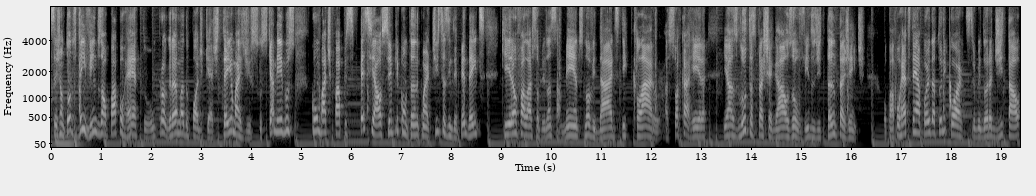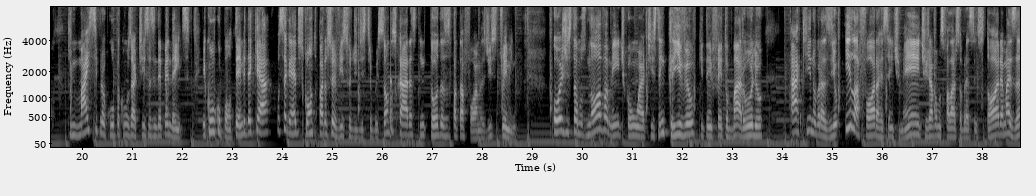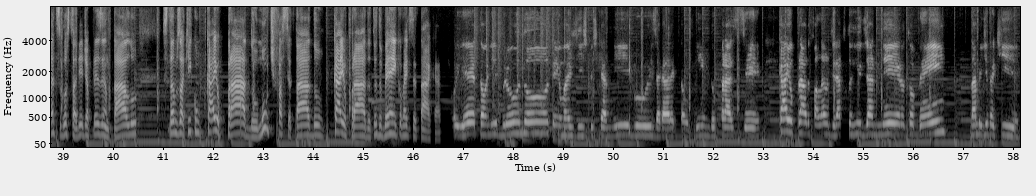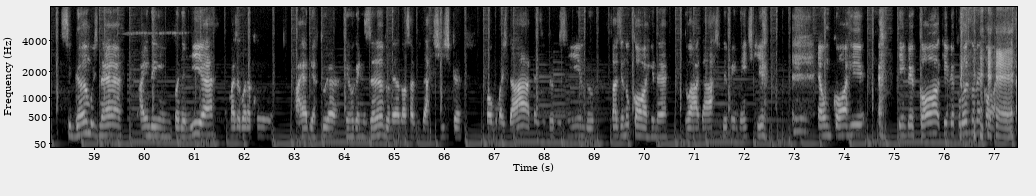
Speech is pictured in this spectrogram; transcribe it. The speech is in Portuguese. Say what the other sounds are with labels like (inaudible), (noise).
sejam todos bem-vindos ao Papo Reto, um programa do podcast Tenho Mais Discos que Amigos, com um bate-papo especial, sempre contando com artistas independentes que irão falar sobre lançamentos, novidades e, claro, a sua carreira e as lutas para chegar aos ouvidos de tanta gente. O Papo Reto tem apoio da Tunicor, distribuidora digital que mais se preocupa com os artistas independentes. E com o cupom TMDQA, você ganha desconto para o serviço de distribuição dos caras em todas as plataformas de streaming. Hoje estamos novamente com um artista incrível que tem feito barulho aqui no Brasil e lá fora recentemente. Já vamos falar sobre essa história, mas antes gostaria de apresentá-lo. Estamos aqui com Caio Prado, multifacetado. Caio Prado, tudo bem? Como é que você tá, cara? Oiê, Tony Bruno, tenho mais discos que amigos, a galera que tá ouvindo, prazer. Caio Prado falando direto do Rio de Janeiro, tô bem na medida que sigamos, né, ainda em pandemia, mas agora com a reabertura reorganizando, né, a nossa vida artística com algumas datas, introduzindo, fazendo corre, né, do, da arte independente que (laughs) é um corre quem vê, co, quem vê close não vê corre. (laughs) é,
